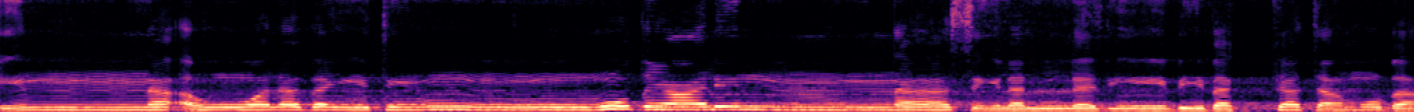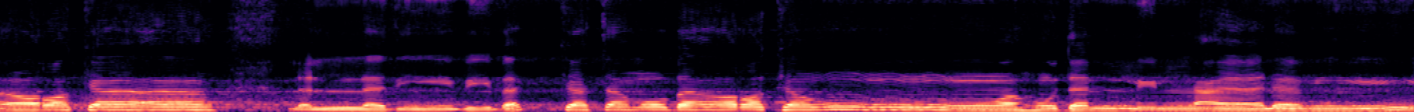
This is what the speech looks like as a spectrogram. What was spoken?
إن أول بيت وضع للناس للذي ببكة مباركا للذي ببكة مباركا وهدى للعالمين.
